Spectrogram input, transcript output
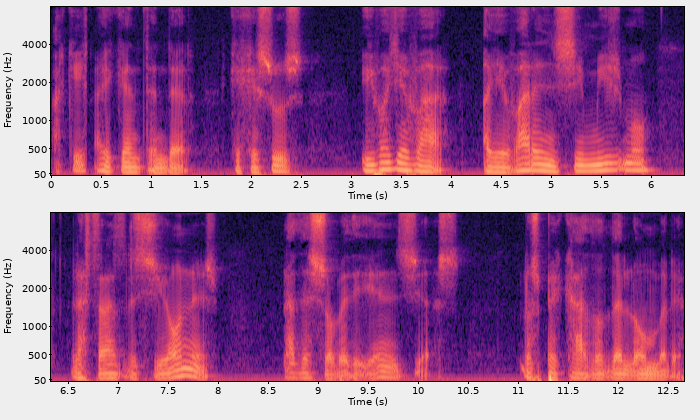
Aquí hay que entender que Jesús iba a llevar a llevar en sí mismo las transgresiones, las desobediencias, los pecados del hombre,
